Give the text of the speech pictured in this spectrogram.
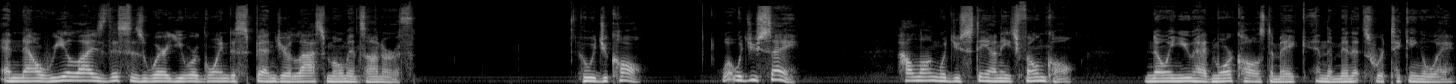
and now realize this is where you are going to spend your last moments on earth. Who would you call? What would you say? How long would you stay on each phone call, knowing you had more calls to make and the minutes were ticking away?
